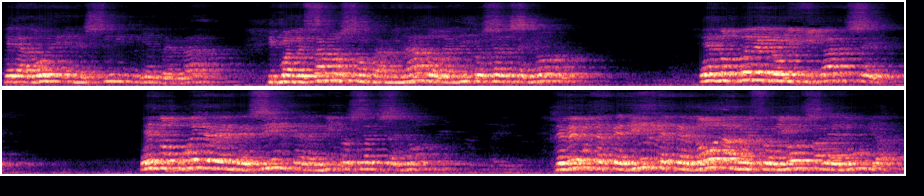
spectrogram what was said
que le adore en espíritu y en verdad. Y cuando estamos contaminados, bendito sea el Señor, Él no puede glorificarse. Él no puede bendecirte, bendito sea el Señor. Debemos de pedirle perdón a nuestro Dios, aleluya.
